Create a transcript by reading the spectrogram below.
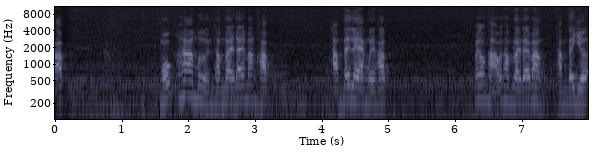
ครับ งบห้าหมื่นทำไรได้บ้างครับทำได้แรงเลยครับ ไม่ต้องถามว่าทำอะไรได้บ้างทำได้เยอะ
